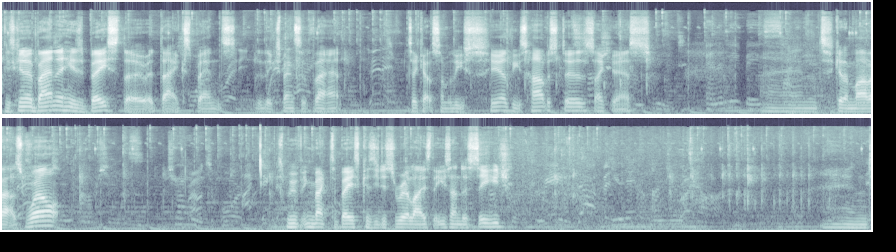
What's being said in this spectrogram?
He's gonna abandon his base though at that expense, at the expense of that. Take out some of these here, these harvesters, I guess, and get a Marv out as well. He's moving back to base because he just realized that he's under siege. And...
